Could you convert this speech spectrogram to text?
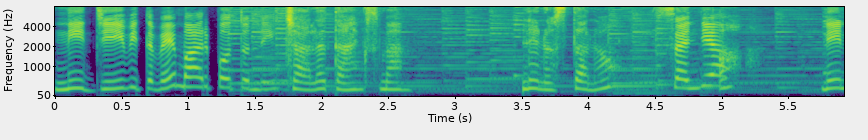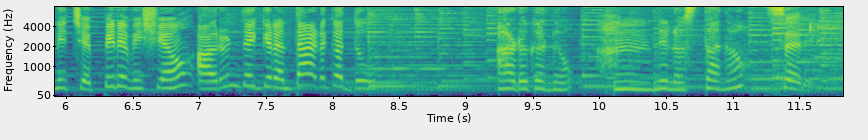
నీ జీవితమే మారిపోతుంది. చాలా థ్యాంక్స్ మ్యామ్. నేను వస్తాను సంధ్య నేను చెప్పిన విషయం అరుణ్ దగ్గరంతా అడగద్దు. అడగను. నేను వస్తాను సరే.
